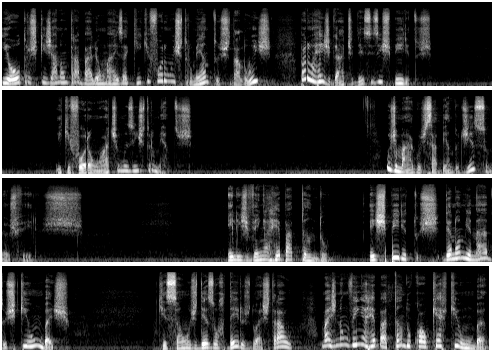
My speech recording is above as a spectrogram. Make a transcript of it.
e outros que já não trabalham mais aqui, que foram instrumentos da luz para o resgate desses espíritos. E que foram ótimos instrumentos. Os magos, sabendo disso, meus filhos, eles vêm arrebatando espíritos denominados quiumbas, que são os desordeiros do astral, mas não vêm arrebatando qualquer quiumba.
